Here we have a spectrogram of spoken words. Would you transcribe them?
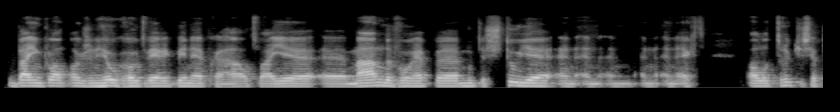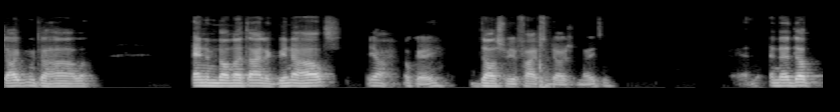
bij een klant nog eens een heel groot werk binnen heb gehaald, waar je maanden voor hebt moeten stoeien en, en, en, en, en echt alle trucjes hebt uit moeten halen en hem dan uiteindelijk binnenhaalt, ja, oké, dat is weer 50.000 meter. En, en eh, dat,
